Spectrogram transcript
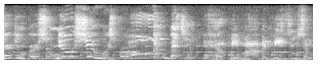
Searching for some new shoes for old Betsy. You helped me, Mom, and me through some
